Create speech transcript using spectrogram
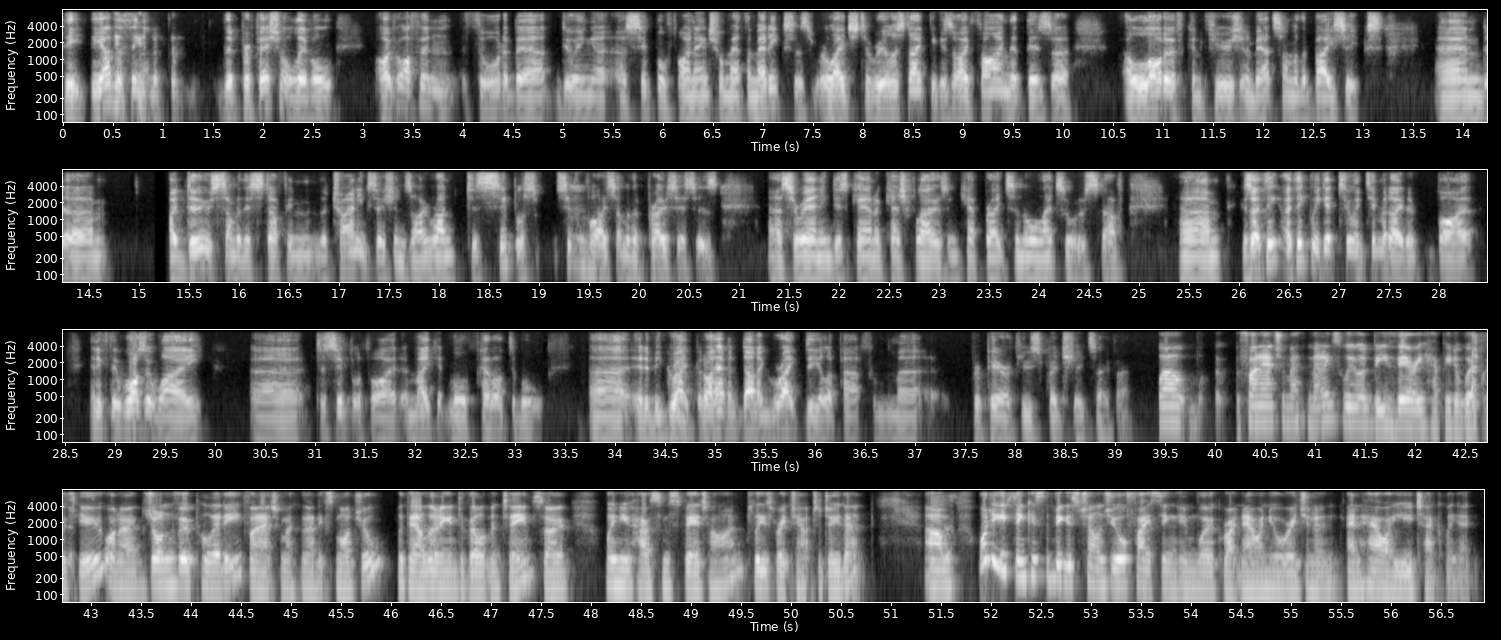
The the other thing on the, the professional level, I've often thought about doing a, a, simple financial mathematics as relates to real estate because I find that there's a a lot of confusion about some of the basics. And um, I do some of this stuff in the training sessions I run to simplify, simplify mm. some of the processes uh, surrounding discounted cash flows and cap rates and all that sort of stuff. Because um, I think I think we get too intimidated by it, and if there was a way uh, to simplify it and make it more palatable, uh, it'd be great. But I haven't done a great deal apart from uh, prepare a few spreadsheets so far. Well, financial mathematics, we would be very happy to work with you on a John Verpeleti financial mathematics module with our learning and development team. So when you have some spare time, please reach out to do that. Um, what do you think is the biggest challenge you're facing in work right now in your region, and, and how are you tackling it?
